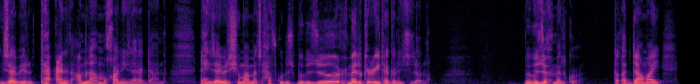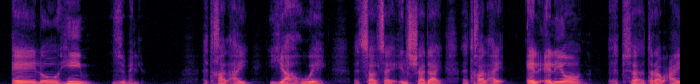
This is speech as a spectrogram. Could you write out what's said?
እግዚኣብሄር እንታይ ዓይነት ኣምላኽ ምዃኑ እዩ ዘረዳእና ናይ እግዚኣብሄር ሽማ መጽሓፍ ቅዱስ ብብዙሕ መልክዑ እዩ ተገሊጹ ዘሎ ብብዙሕ መልክዑ ተቐዳማይ ኤሎሂም ዝብል እቲ ኻልኣይ ያህወ እቲ ሳልሳይ ኤልሻዳይ እቲ ኻልኣይ ኤልኤልዮን እቲ ራብዓይ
